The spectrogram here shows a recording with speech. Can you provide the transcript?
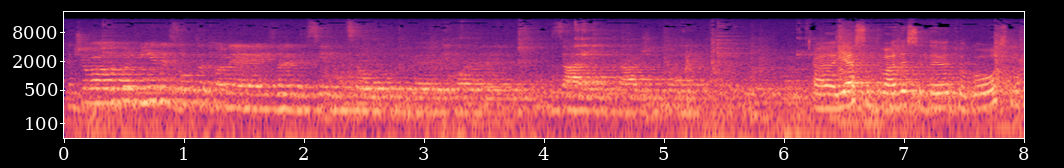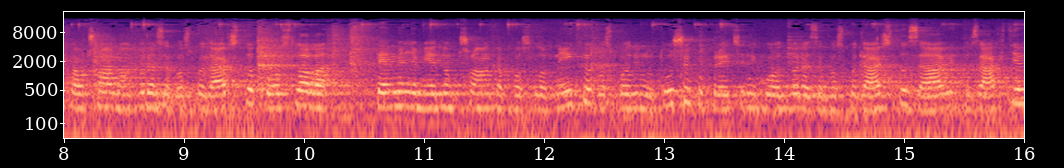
Znači ovaj odbor nije rezultat one izvanredne sjednice oporbe tražite? Ja sam 29.8. kao član odbora za gospodarstvo poslala temeljem jednog članka poslovnika gospodinu Tušeku, predsjedniku odbora za gospodarstvo, zahtjev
